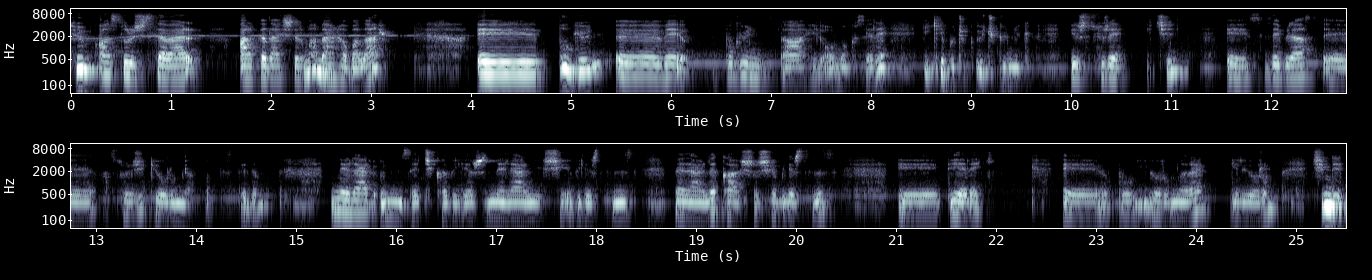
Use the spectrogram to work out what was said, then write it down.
Tüm astroloji sever arkadaşlarıma merhabalar. Eee, bugün eee, ve bugün dahil olmak üzere iki buçuk üç günlük bir süre için eee, size biraz eee, astrolojik yorum yapmak istedim. Neler önünüze çıkabilir, neler yaşayabilirsiniz, nelerle karşılaşabilirsiniz diyerek eee, bu yorumlara giriyorum. Şimdi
